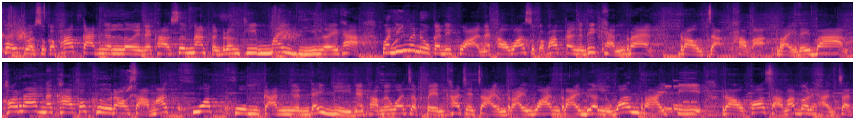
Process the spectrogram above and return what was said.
เคยตรวจสุขภาพการเงินเลยนะคะ ซึ่งนั่นเป็นเรื่องที่ไม่ดีเลยค่ะ วันนี้มาดูกันดีกว่านะคะว่าสุขภาพการเงินที่แข็งแรง เราจะทำอะไรได้บ้าง ข้อแรกนะคะก็คือเราสามารถควบคุมการเงินได้ดีนะคะ ไม่ว่าจะเป็นค่าใช้จ่ายรายวันรายเดือนหรือว่ารายปี เราก็สามารถบริหารจัด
